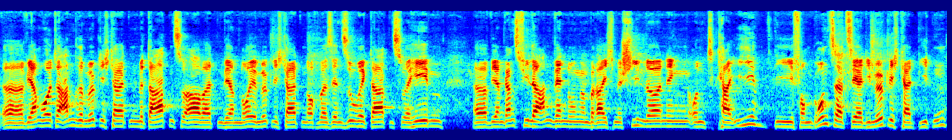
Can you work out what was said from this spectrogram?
Äh, wir haben heute andere Möglichkeiten, mit Daten zu arbeiten. Wir haben neue Möglichkeiten, auch über Sensorik Daten zu erheben. Äh, wir haben ganz viele Anwendungen im Bereich Machine Learning und KI, die vom Grundsatz her die Möglichkeit bieten,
